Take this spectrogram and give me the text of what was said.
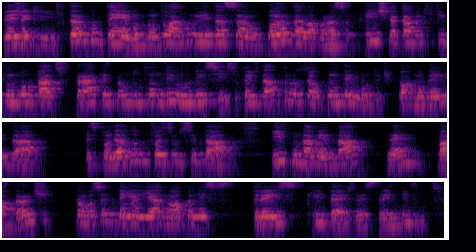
veja que tanto o tema, quanto a argumentação, quanto a elaboração crítica, acaba que ficam voltados para a questão do conteúdo em si. Se o candidato trouxer o conteúdo de forma organizada, responder a tudo que foi solicitado e fundamentar né, bastante, então você tem ali a nota nesses três critérios, nesses três quesitos.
